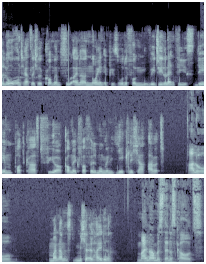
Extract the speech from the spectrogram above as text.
Hallo und herzlich willkommen zu einer neuen Episode von Movie Gilantes, dem Podcast für Comic-Verfilmungen jeglicher Art. Hallo. Mein Name ist Michael Heide. Mein Name ist Dennis Kautz.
